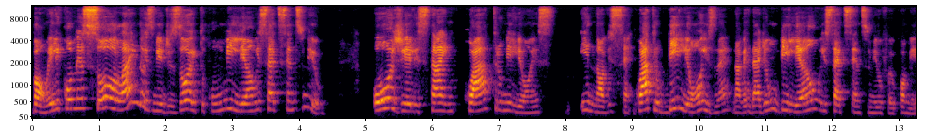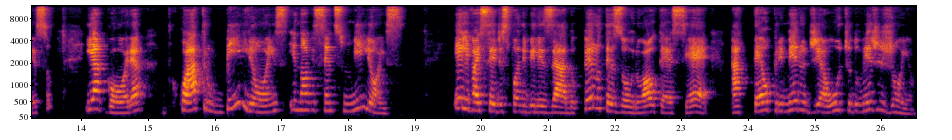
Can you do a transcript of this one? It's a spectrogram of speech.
Bom, ele começou lá em 2018 com 1 milhão e 700 mil. Hoje ele está em 4 milhões e 900, 4 bilhões, né? Na verdade, 1 bilhão e 700 mil foi o começo, e agora 4 bilhões e 900 milhões. Ele vai ser disponibilizado pelo Tesouro ao TSE até o primeiro dia útil do mês de junho.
